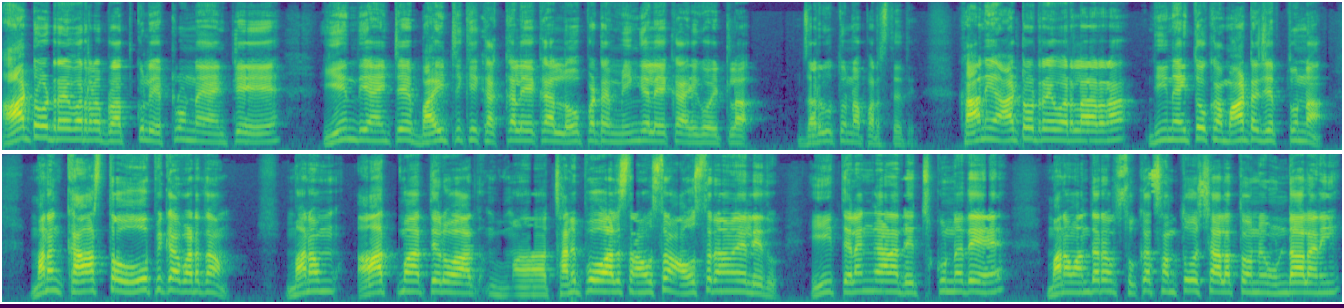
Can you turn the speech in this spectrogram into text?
ఆటో డ్రైవర్ల బ్రతుకులు ఎట్లున్నాయంటే ఏంది అంటే బయటికి కక్కలేక లోపట మింగలేక ఇగో ఇట్లా జరుగుతున్న పరిస్థితి. కానీ ఆటో డ్రైవర్లారా నేనైతే ఒక మాట చెప్తున్నా. మనం కాస్త ఓపిక పడదాం. మనం ఆత్మహత్యలో చనిపోవాల్సిన అవసరం అవసరమే లేదు. ఈ తెలంగాణ తెచ్చుకున్నదే మనం అందరం సుఖ సంతోషాలతోనే ఉండాలని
